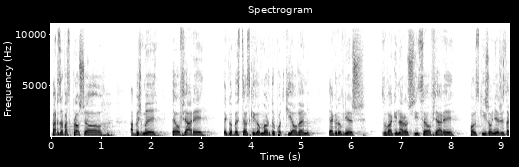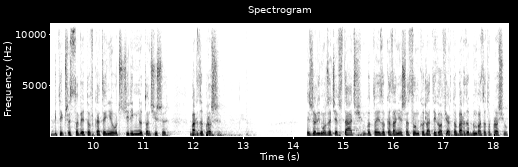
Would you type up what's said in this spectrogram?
bardzo was proszę o, abyśmy te ofiary tego bestialskiego mordu pod Kijowem, jak również z uwagi na rocznicę ofiary polskich żołnierzy zabitych przez Sowietów w Katyniu uczcili minutą ciszy. Bardzo proszę. Jeżeli możecie wstać, bo to jest okazanie szacunku dla tych ofiar, to bardzo bym was o to prosił.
